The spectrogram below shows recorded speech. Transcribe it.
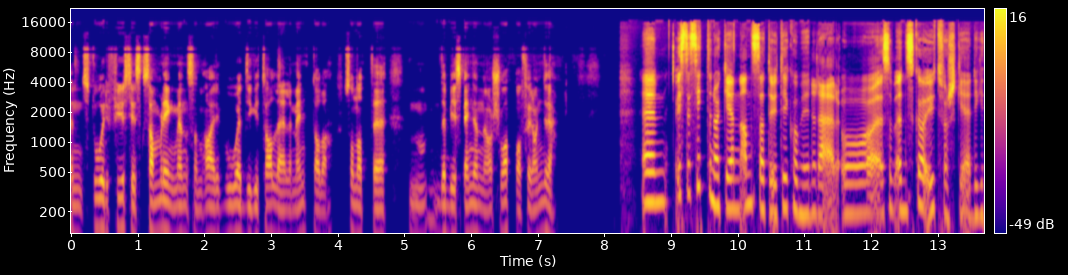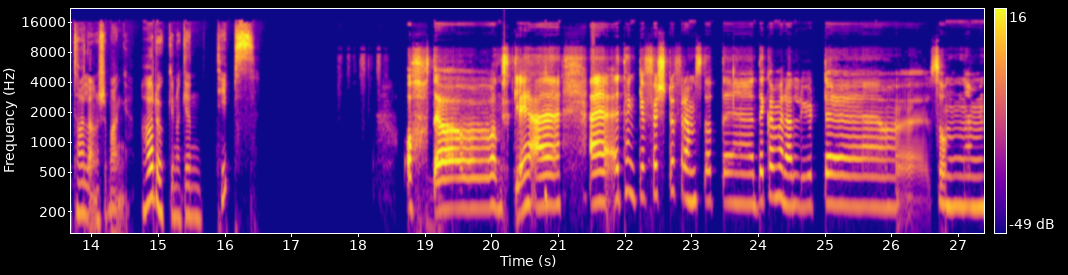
en stor fysisk samling, men som har gode digitale elementer. Da, sånn at det, eh, det blir spennende å se på for andre. Hvis det sitter noen ansatte ute i kommunen der og, som ønsker å utforske digitale arrangement, har dere noen tips? Åh, oh, det var vanskelig. Jeg, jeg, jeg, tenker først og fremst at det, eh, det kan være lurt eh, sånn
